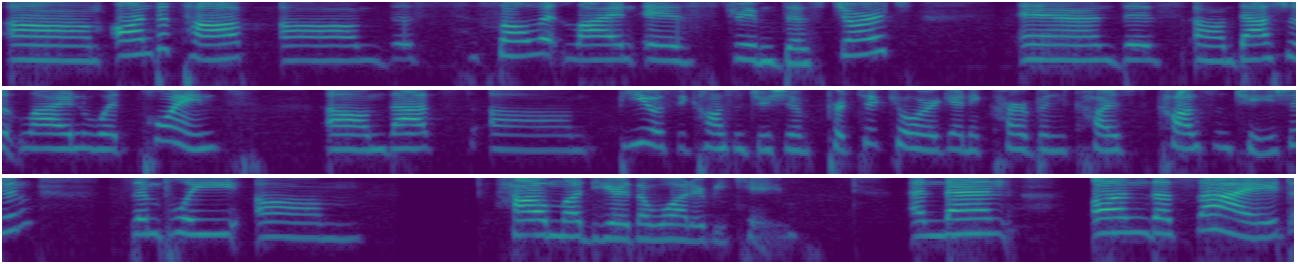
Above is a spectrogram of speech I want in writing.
um, on the top, um, this solid line is stream discharge, and this um, dashed line with points, um, that's um, POC concentration, particulate organic carbon concentration, simply um, how muddier the water became. And then on the side,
